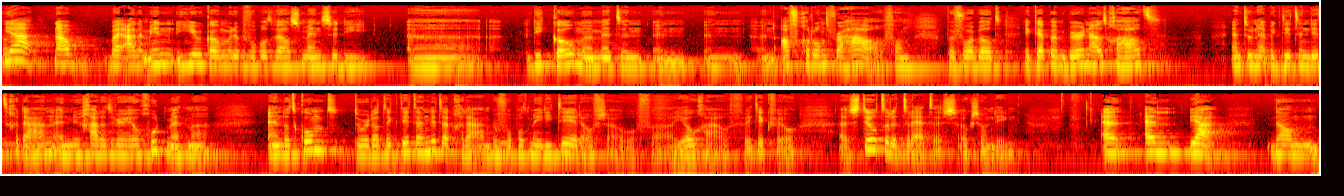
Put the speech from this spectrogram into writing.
Ja, nou, bij Adem In, hier komen er bijvoorbeeld wel eens mensen die, eh, die komen met een, een, een, een afgerond verhaal. Van bijvoorbeeld, ik heb een burn-out gehad en toen heb ik dit en dit gedaan en nu gaat het weer heel goed met me. En dat komt doordat ik dit en dit heb gedaan. Bijvoorbeeld mediteren of zo, of eh, yoga of weet ik veel. Uh, stilte-retretes, ook zo'n ding. En, en ja, dan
